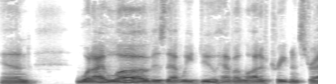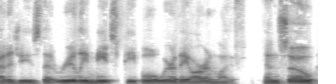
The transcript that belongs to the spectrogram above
And what I love is that we do have a lot of treatment strategies that really meets people where they are in life. And so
